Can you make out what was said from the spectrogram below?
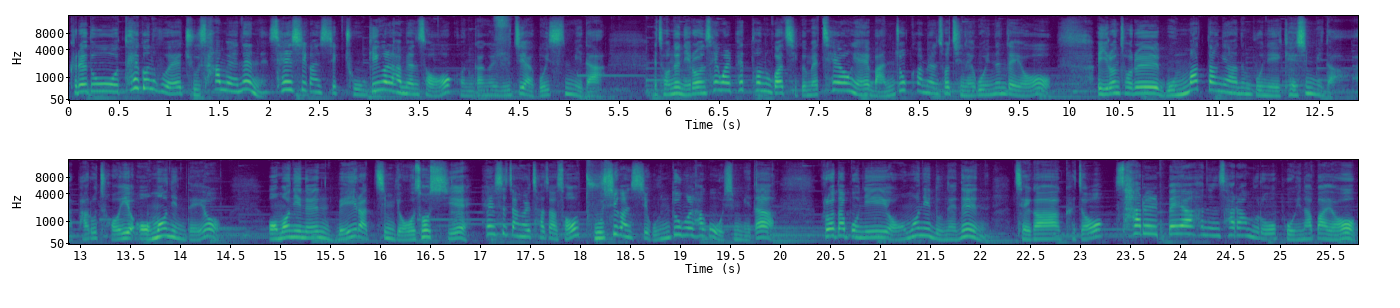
그래도 퇴근 후에 주 3회는 3시간씩 조깅을 하면서 건강을 유지하고 있습니다. 저는 이런 생활 패턴과 지금의 체형에 만족하면서 지내고 있는데요. 이런 저를 못마땅해 하는 분이 계십니다. 바로 저희 어머니인데요. 어머니는 매일 아침 6시에 헬스장을 찾아서 2시간씩 운동을 하고 오십니다. 그러다 보니 어머니 눈에는 제가 그저 살을 빼야 하는 사람으로 보이나 봐요.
